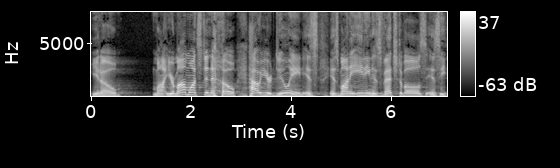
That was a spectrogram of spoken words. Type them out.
You know, your mom wants to know how you're doing. Is, is Monty eating his vegetables? Is he,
